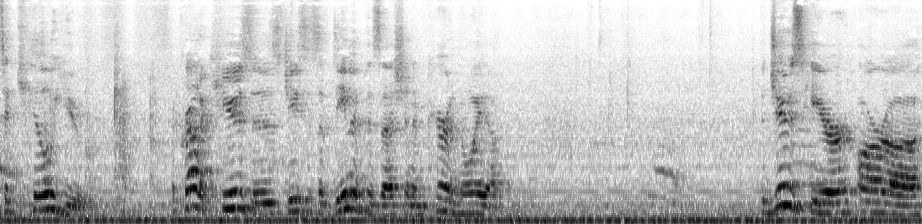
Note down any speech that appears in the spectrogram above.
to kill you. Crowd accuses Jesus of demon possession and paranoia. The Jews here are uh,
